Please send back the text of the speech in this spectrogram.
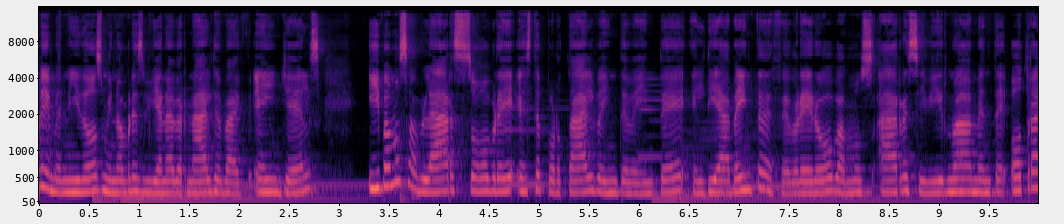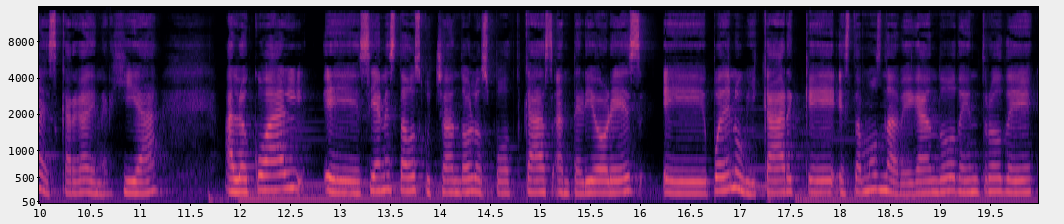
bienvenidos. Mi nombre es Viviana Bernal de Vibe Angels y vamos a hablar sobre este portal 2020. El día 20 de febrero vamos a recibir nuevamente otra descarga de energía, a lo cual eh, si han estado escuchando los podcasts anteriores eh, pueden ubicar que estamos navegando dentro de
